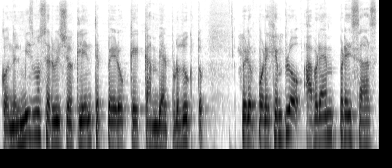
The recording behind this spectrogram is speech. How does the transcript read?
con el mismo servicio al cliente, pero que cambia el producto. Pero por ejemplo, habrá empresas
